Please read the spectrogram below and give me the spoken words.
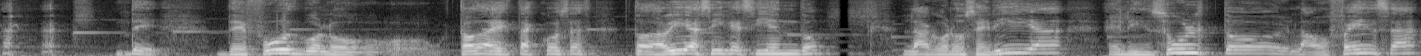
de, fútbol o, todas estas cosas, todavía sigue siendo la grosería, el insulto, la ofensa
